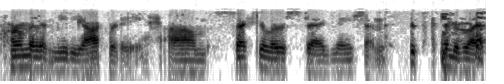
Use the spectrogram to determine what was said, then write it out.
permanent mediocrity, um, secular stagnation. It's kind of like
